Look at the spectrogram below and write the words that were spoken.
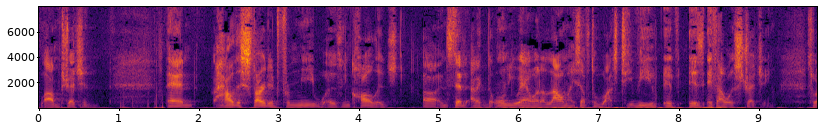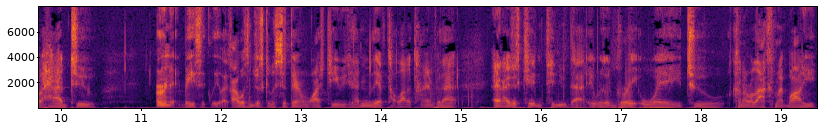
while I'm stretching. And how this started for me was in college. Uh, instead, like the only way I would allow myself to watch TV if is if I was stretching. So I had to earn it basically. Like I wasn't just gonna sit there and watch TV because I didn't really have a lot of time for that. And I just continued that. It was a great way to kind of relax my body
